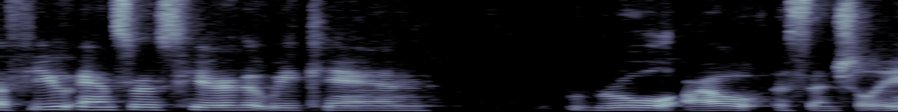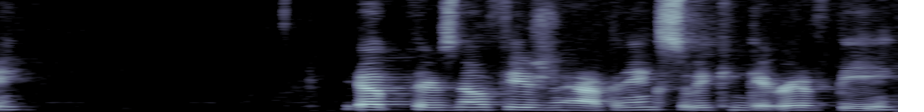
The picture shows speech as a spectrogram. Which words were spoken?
a few answers here that we can rule out essentially. Yep, there's no fusion happening, so we can get rid of B.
